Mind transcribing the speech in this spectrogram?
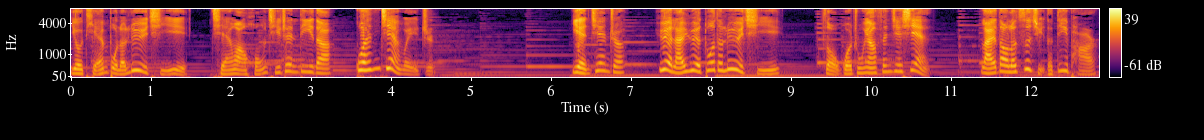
又填补了绿旗前往红旗阵地的关键位置。眼见着越来越多的绿旗走过中央分界线，来到了自己的地盘儿，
